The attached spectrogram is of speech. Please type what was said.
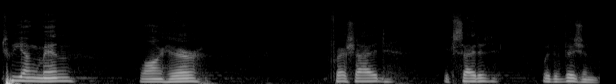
two young men, long hair, fresh-eyed, excited, with a vision.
